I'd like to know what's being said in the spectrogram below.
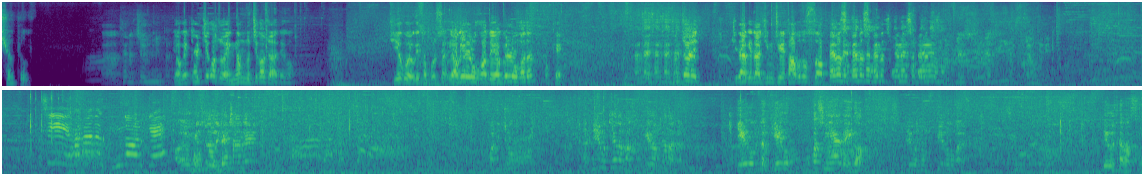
큐브 아, 테는 찍을게 일단. 여기 텔 찍어줘 앵영도 찍어줘야 돼 이거 디에고 여기서 볼 생... 여길로 가든 여길로 가든 오케이 천천히 천천히 천천히 기다 기다 지금 뒤에 다 붙었어 빼면서 빼면서 빼면서 빼면서 빼면서. 혹시 하면은 공 넣을게. 아, 여기 어, 괜찮은데? 괜찮은데? 빨리 쳐. 야, 비에고 테나 봤어. 비에고 테나면? 비에고부터 비에고 포커싱 해야 돼 이거 비에고 더 비에고 말. 비에고 잡았어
